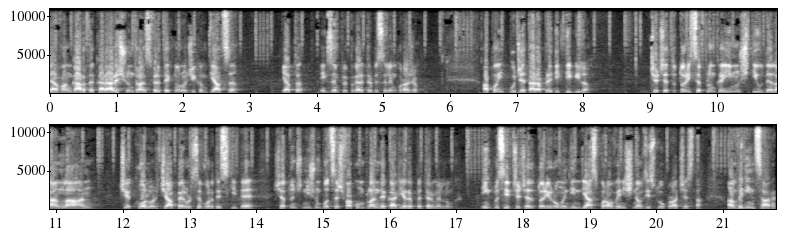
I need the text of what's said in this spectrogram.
de avangardă care are și un transfer tehnologic în piață, iată exemple pe care trebuie să le încurajăm. Apoi, bugetarea predictibilă. Cercetătorii se plâng că ei nu știu de la an la an ce coluri, ce apeluri se vor deschide și atunci nici nu pot să-și facă un plan de carieră pe termen lung. Inclusiv cercetătorii români din diaspora au venit și ne-au zis lucrul acesta. Am venit în țară,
